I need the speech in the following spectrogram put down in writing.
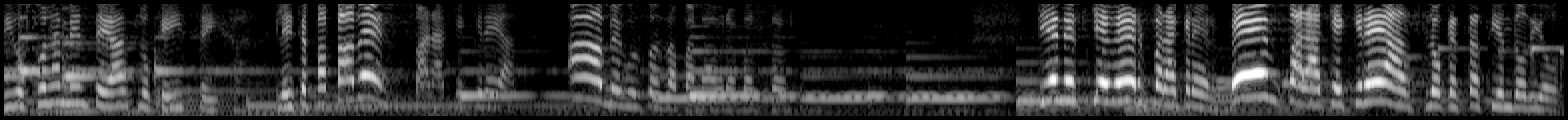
Digo, solamente haz lo que hice, hija. Y le dice, papá, ven para que creas. Ah, me gustó esa palabra, pastor. Tienes que ver para creer. Ven para que creas lo que está haciendo Dios.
